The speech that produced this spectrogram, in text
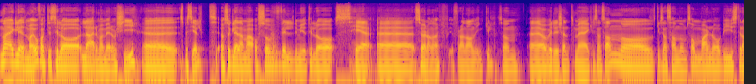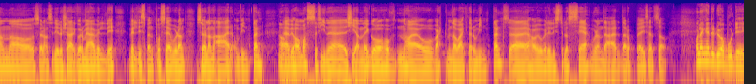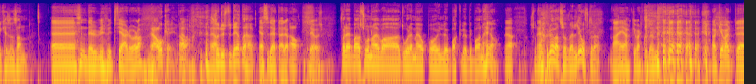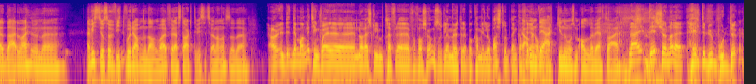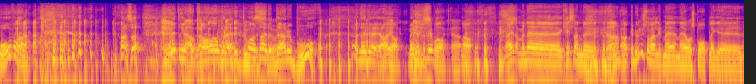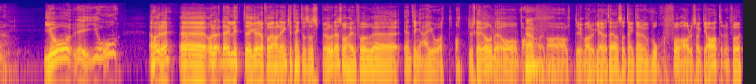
Nei, jeg gleder meg jo faktisk til å lære meg mer om ski, eh, spesielt. Og så gleder jeg meg også veldig mye til å se eh, Sørlandet fra en annen vinkel. Sånn, eh, jeg er jo veldig kjent med Kristiansand, og Kristiansand om sommeren, og Bystranda, og Sørlandsidyll og skjærgård, men jeg er veldig, veldig spent på å se hvordan Sørlandet er om vinteren. Ja. Eh, vi har masse fine skianlegg, og Hovden har jeg jo vært, men da var jeg ikke der om vinteren, så jeg har jo veldig lyst til å se hvordan det er der oppe i Setesdal. Hvor lenge er det du har bodd i Kristiansand? Eh, det blir mitt fjerde år, da. Ja, ok. Ja. Ja. Så du studerte her? Jeg studerte her, ja. Ja. Tre år. For det er bare sånn når jeg var, dro deg med opp på løp- bakkeløp i Baneheia, Ja. så tror ikke du har vært så veldig ofte der. Nei, jeg har ikke vært på den. jeg har ikke vært eh, der, nei. Men eh, jeg visste jo så vidt hvor Ravnedalen var før jeg startet i Visit Sørlandet. Så det Ja, det, det er mange ting. for jeg, Når jeg skulle treffe deg for første gang, så skulle jeg møte deg på Camillo Bastrup, den kaféen. Ja, men det er ikke noe som alle vet hva er. Nei, det skjønner jeg, helt til du bodde over han. altså, jeg driver Ja, og forklarer hvor det er og så er det der du bor. Det, det, ja, ja. Men dette blir bra. Ja. Nei da, men eh, Kristian, eh, har ikke du lyst til å være litt med, med oss på opplegget? Jo, eh, jo Jeg har jo det. Eh, og det, det er litt eh, gøy, da, for jeg hadde egentlig tenkt å spørre deg, Svahild. For én ting er jo at, at du skal gjøre det, og hva, Ja. hva, du, hva du gleder deg til. Og så tenkte jeg hvorfor har du sagt ja til det? For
